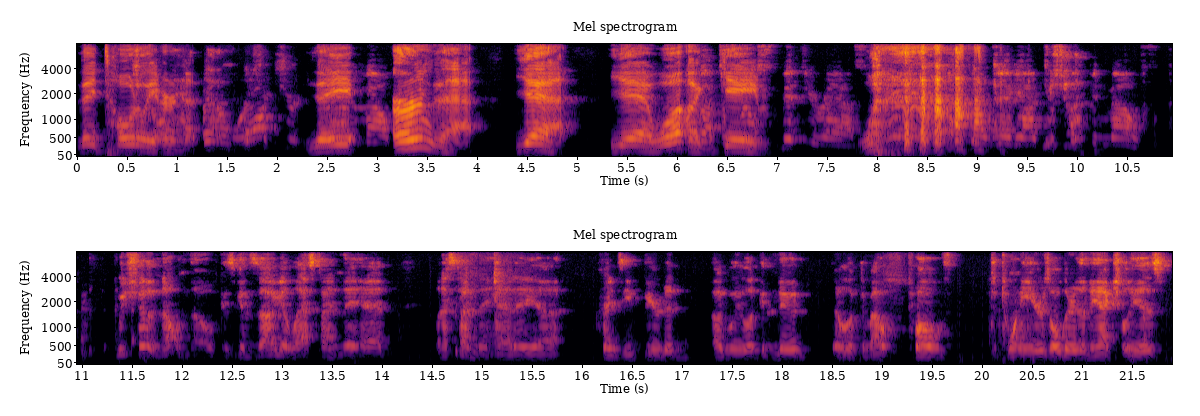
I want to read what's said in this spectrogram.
They totally earned it. Better watch your They. Earned that. Yeah. Yeah, what I'm a about to Will game. Smith your ass. What? Gonzaga out We should've- We should have known though, because Gonzaga last time they had last time they had a uh, crazy bearded, ugly looking dude that looked about twelve to twenty years older than he actually is.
